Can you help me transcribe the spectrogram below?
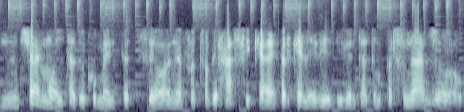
non c'è molta documentazione fotografica eh, perché Levi è diventato un personaggio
